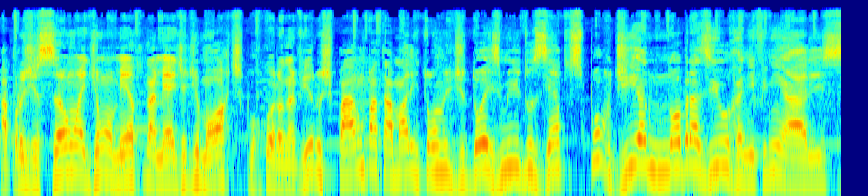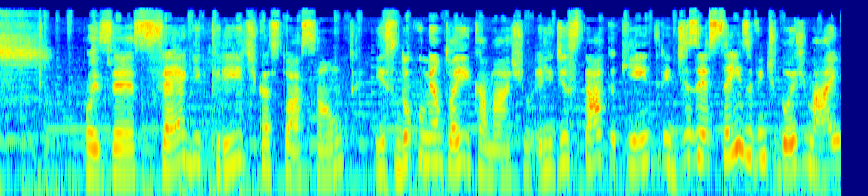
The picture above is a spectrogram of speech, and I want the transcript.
A projeção é de um aumento na média de mortes por coronavírus para um patamar em torno de 2.200 por dia no Brasil. Rani Linhares. Pois é, segue crítica a situação. Esse documento aí, Camacho, ele destaca que entre 16 e 22 de maio,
